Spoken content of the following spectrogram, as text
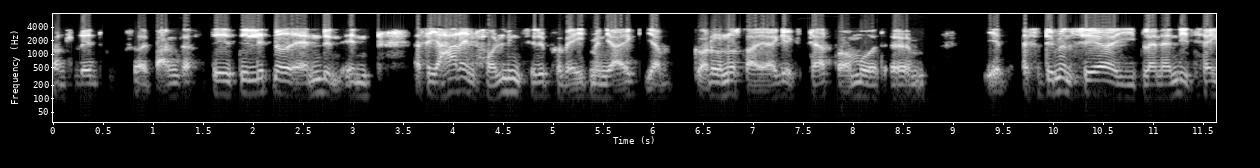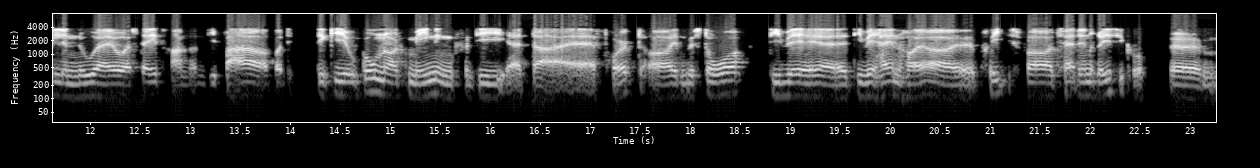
konsulenthuser og i banker. Det, det er lidt noget andet end, end... Altså, jeg har da en holdning til det privat, men jeg er ikke... Jeg godt understrege, jeg er ikke ekspert på området. Øhm, ja, altså det, man ser i blandt andet Italien nu, er jo, at statsrenterne de farer op, og det, det giver jo god nok mening, fordi at der er frygt, og investorer de vil, de vil have en højere øh, pris for at tage den risiko. Øhm,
